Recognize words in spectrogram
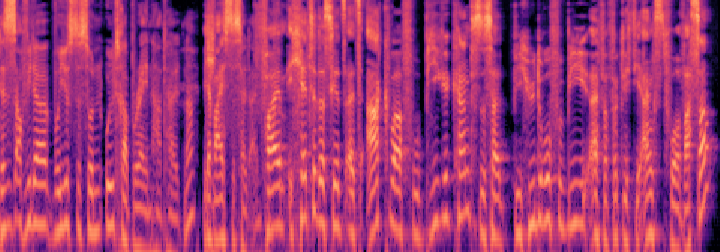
Das ist auch wieder, wo Justus so ein Ultra-Brain hat halt, ne? Der ich, weiß das halt einfach. Vor allem, ich hätte das jetzt als Aquaphobie gekannt. Das ist halt wie Hydrophobie, einfach wirklich die Angst vor Wasser.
